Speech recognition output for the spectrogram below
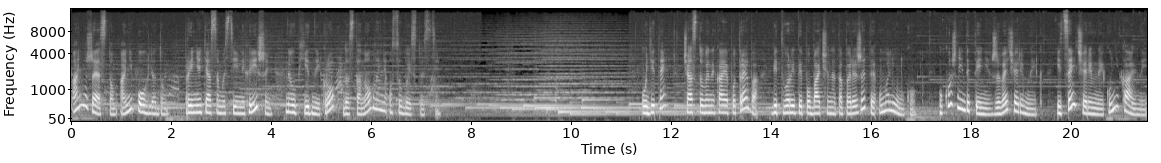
ані жестом, ані поглядом. Прийняття самостійних рішень необхідний крок до становлення особистості. У дітей часто виникає потреба відтворити побачене та пережити у малюнку. У кожній дитині живе чарівник, і цей чарівник унікальний.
